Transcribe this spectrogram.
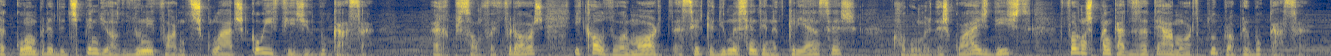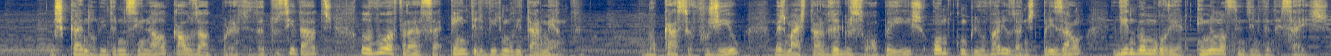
a compra de dispendiosos uniformes escolares com o efígie de Bokassa. A repressão foi feroz e causou a morte a cerca de uma centena de crianças, algumas das quais, diz-se, foram espancadas até à morte pelo próprio Bokassa. O escândalo internacional causado por estas atrocidades levou a França a intervir militarmente. Bokassa fugiu, mas mais tarde regressou ao país, onde cumpriu vários anos de prisão, vindo a morrer em 1996.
